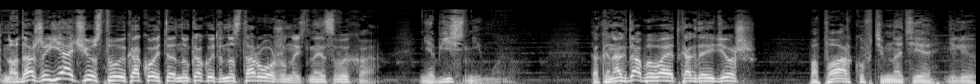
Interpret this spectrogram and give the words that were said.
Но даже я чувствую какой-то, ну, какую-то настороженность на СВХ. Необъяснимую. Как иногда бывает, когда идешь по парку в темноте или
